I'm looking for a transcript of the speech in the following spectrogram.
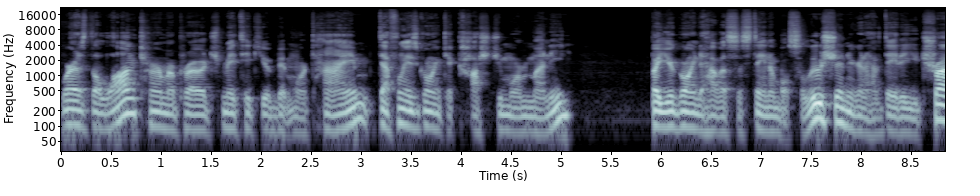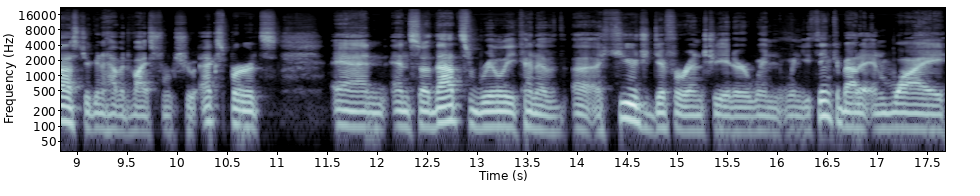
whereas the long term approach may take you a bit more time definitely is going to cost you more money but you're going to have a sustainable solution you're going to have data you trust you're going to have advice from true experts and and so that's really kind of a, a huge differentiator when when you think about it and why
